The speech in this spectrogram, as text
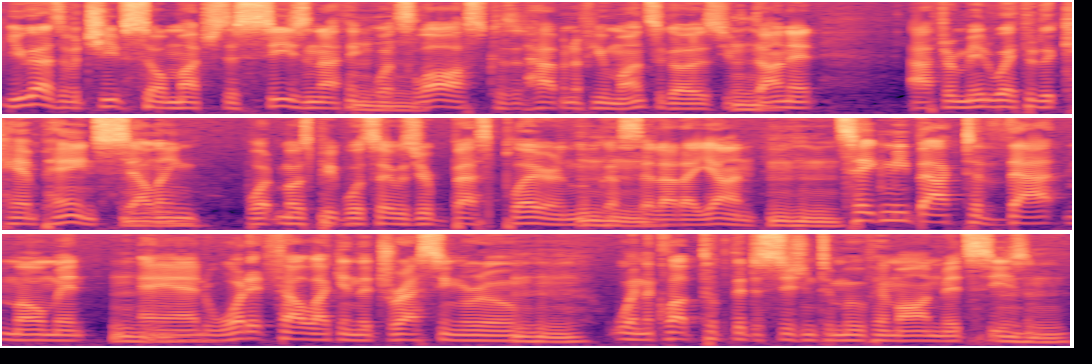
you guys have achieved so much this season. I think what's Mm-hmm. lost because it happened a few months ago is you've done it after midway through the campaign, selling Mm-hmm. What most people would say was your best player in Lucas Zelarayán. Mm-hmm. Take me back to that moment and what it felt like in the dressing room Mm-hmm. when the club took the decision to move him on mid-season.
